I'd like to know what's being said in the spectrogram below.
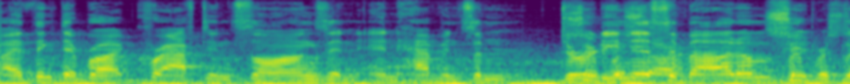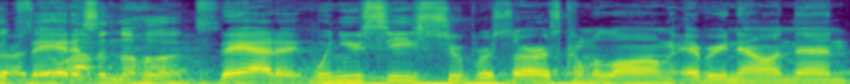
I think they brought crafting songs and, and having some dirtiness Superstar. about them, Superstar. but, but they had a- having the hooks. They had it. When you see superstars come along every now and then,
